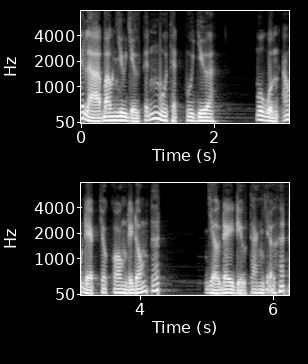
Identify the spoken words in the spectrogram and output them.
Thế là bao nhiêu dự tính mua thịt, mua dưa, Mua quần áo đẹp cho con để đón Tết. Giờ đây đều tan dở hết.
